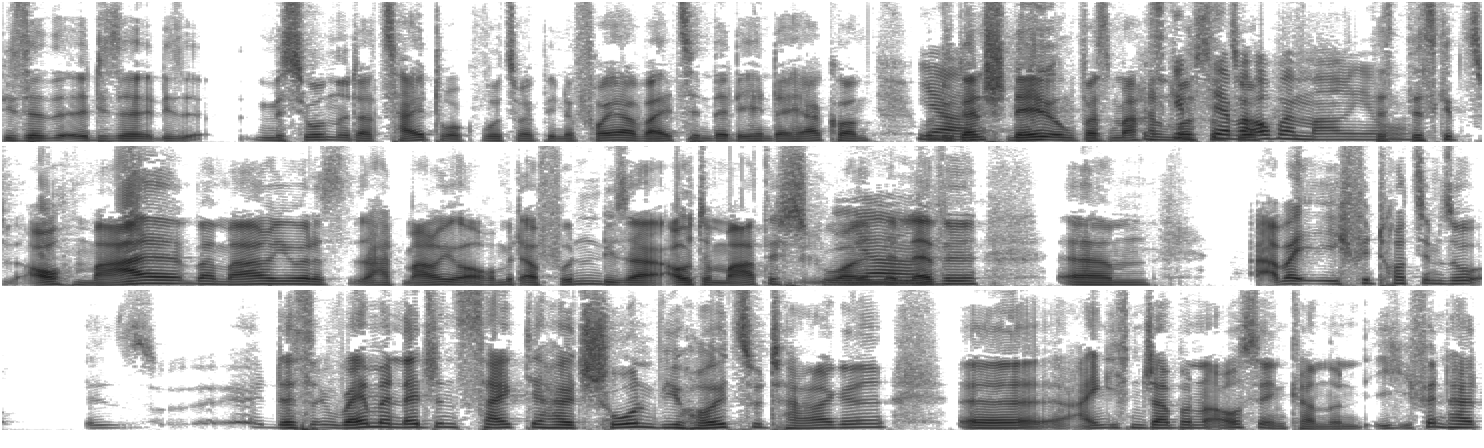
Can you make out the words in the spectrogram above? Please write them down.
diese, äh, diese, diese Missionen unter Zeitdruck, wo zum Beispiel eine Feuerwalze hinter dir hinterherkommt und Ja. du ganz schnell irgendwas machen Das musst. gibt's ja und so. aber auch bei Mario. Das, das gibt's auch mal bei Mario, das hat Mario auch mit erfunden, dieser automatisch scrollende Ja. Level. Ähm, aber ich finde trotzdem so, äh, so, das Rayman Legends zeigt dir halt schon, wie heutzutage äh, eigentlich ein Jump'n'Run aussehen kann. Und ich, ich finde halt,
